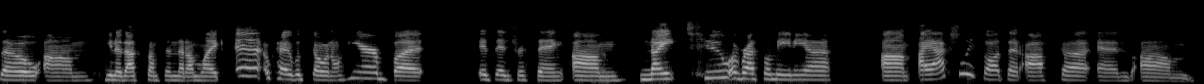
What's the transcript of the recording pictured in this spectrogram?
So, um, you know, that's something that I'm like, eh, okay, what's going on here? But it's interesting. Um, night two of WrestleMania, um, I actually thought that Asuka and um,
